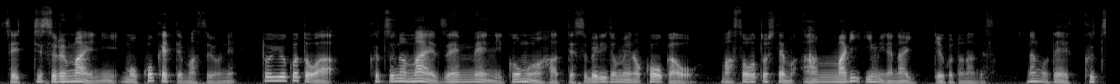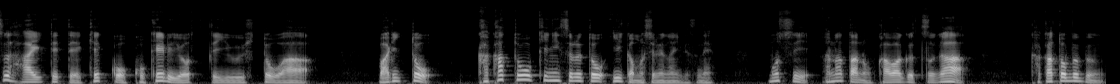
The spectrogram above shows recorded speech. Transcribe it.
設置する前にもうこけてますよね。ということは靴の前前面にゴムを貼って滑り止めの効果を増そうとしてもあんまり意味がないっていうことなんです。なので靴履いてて結構こけるよっていう人は割とかかとを気にするといいかもしれないんですね。もしあなたの革靴がかかと部分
